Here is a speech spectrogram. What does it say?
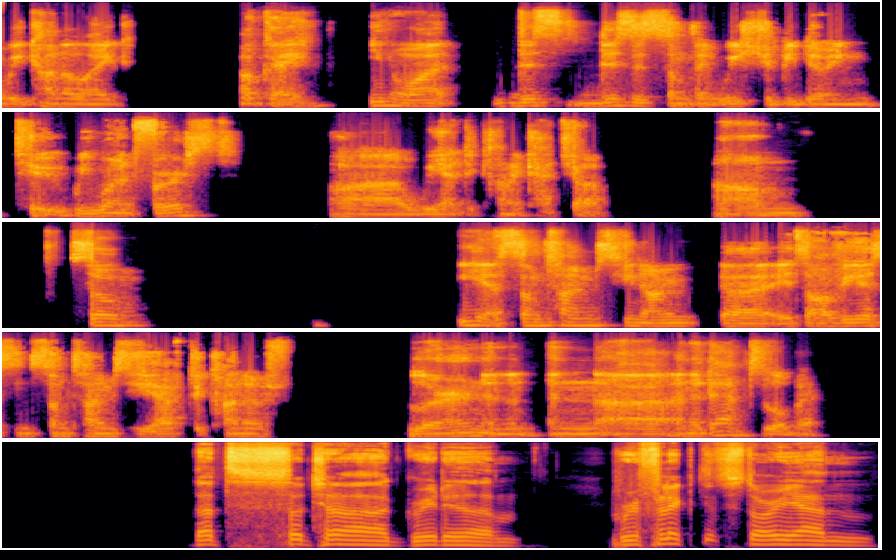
we kind of like, okay, you know what, this this is something we should be doing too. We weren't first. Uh, we had to kind of catch up. Um, so yeah, sometimes you know uh, it's obvious, and sometimes you have to kind of learn and and uh, and adapt a little bit. That's such a great um, reflective story, and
